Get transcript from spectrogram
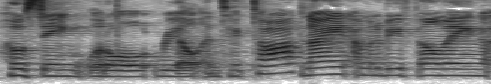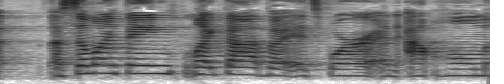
hosting little reel and TikTok. Tonight, I'm gonna be filming a similar thing like that, but it's for an at-home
